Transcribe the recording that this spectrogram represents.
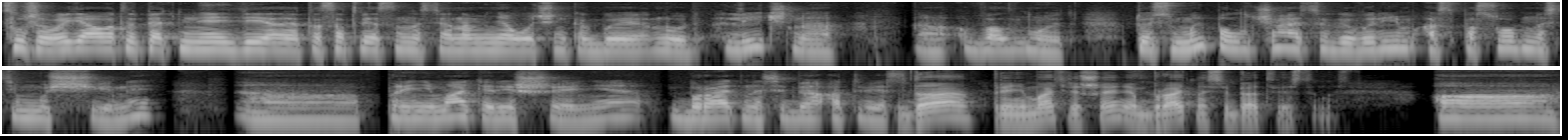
Слушай, я вот опять, мне идея эта с ответственностью, она меня очень как бы, ну, лично волнует. То есть мы, получается, говорим о способности мужчины э, принимать решения, брать на себя ответственность. Да, принимать решения, брать на себя ответственность. А,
